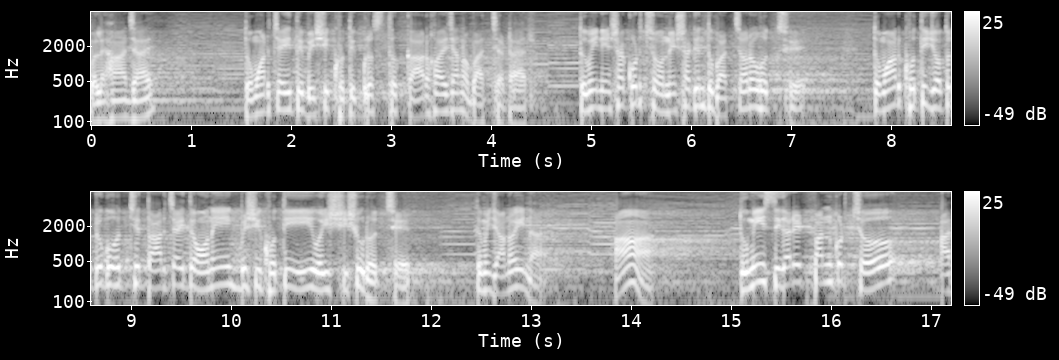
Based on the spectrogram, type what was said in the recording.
বলে হ্যাঁ যায়। তোমার চাইতে বেশি ক্ষতিগ্রস্ত কার হয় জানো বাচ্চাটার? তুমি নেশা করছ, নেশা কিন্তু বাচ্চারও হচ্ছে। তোমার ক্ষতি যতটুকু হচ্ছে, তার চাইতে অনেক বেশি ক্ষতি ওই শিশুর হচ্ছে। তুমি জানোই না। হ্যাঁ তুমি সিগারেট পান করছ আর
